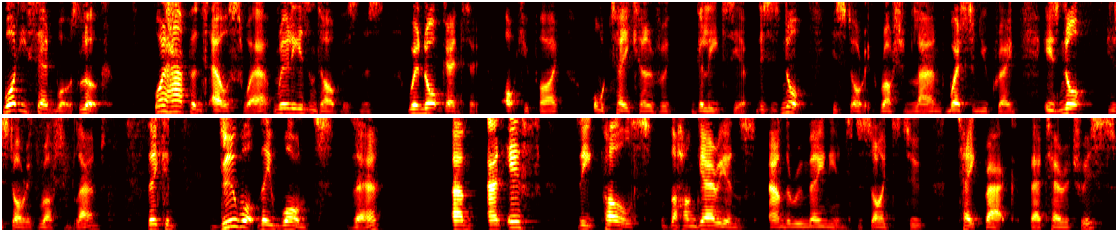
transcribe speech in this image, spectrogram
what he said was look, what happens elsewhere really isn't our business. We're not going to occupy or take over Galicia. This is not historic Russian land. Western Ukraine is not historic Russian land. They can do what they want there. Um, and if the Poles, the Hungarians, and the Romanians decide to take back their territories,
